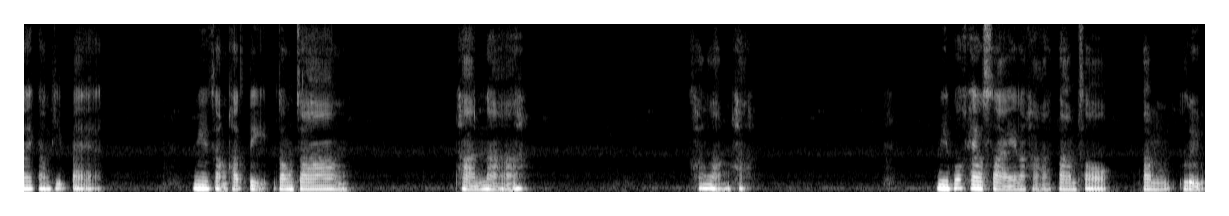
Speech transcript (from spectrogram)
รายการที่ 8 มีสังคติจางจาง ฐานหนา ข้างหลังค่ะ มีพวกแคลไซต์นะคะ ตามซอกตามหลืบ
